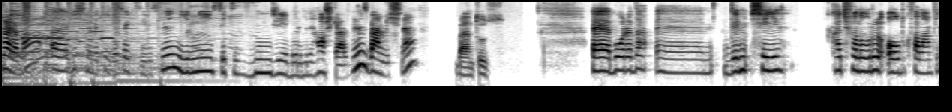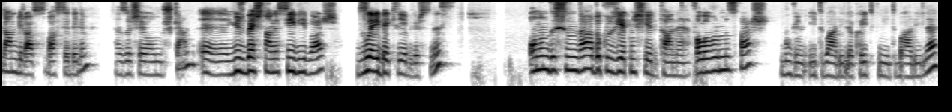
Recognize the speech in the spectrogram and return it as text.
Merhaba, e, Vişne ve Tuzla Seks TV'sinin 28. bölümüne hoş geldiniz. Ben Vişne. Ben Tuz. E, bu arada e, dem- şeyi kaç follower'ı olduk falan filan biraz bahsedelim. Hazır şey olmuşken. E, 105 tane CV var. Delay bekleyebilirsiniz. Onun dışında 977 tane follower'ımız var. Bugün itibariyle, kayıt günü itibariyle.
